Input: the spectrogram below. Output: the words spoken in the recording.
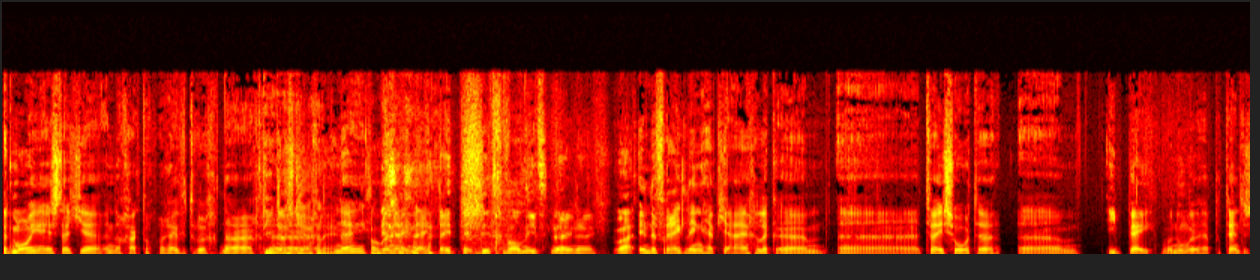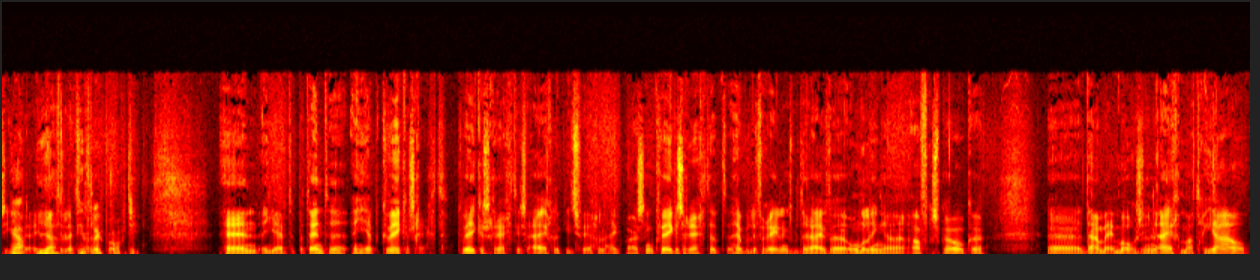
het mooie is dat je, en dan ga ik toch maar even terug naar. 10.000 uh, jaar geleden? Nee, oh. nee, nee, nee, dit geval niet. Nee, nee. Maar in de veredeling heb je eigenlijk um, uh, twee soorten um, IP. We noemen het patent is IP, ja, ja, intellectual property. En je hebt de patenten en je hebt kwekersrecht. Kwekersrecht is eigenlijk iets vergelijkbaars. En kwekersrecht, dat hebben de veredelingsbedrijven onderling afgesproken. Uh, daarmee mogen ze hun eigen materiaal,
